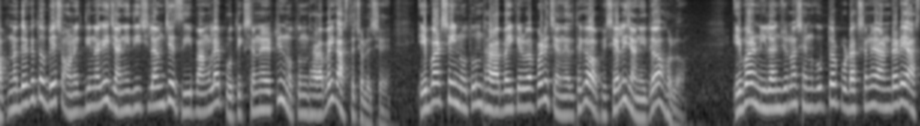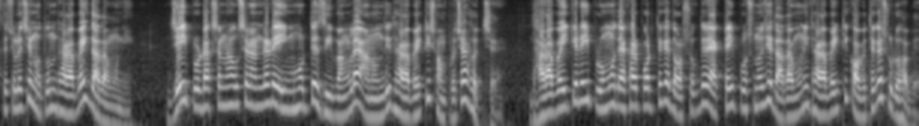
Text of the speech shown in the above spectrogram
আপনাদেরকে তো বেশ অনেক দিন আগেই জানিয়ে দিয়েছিলাম যে জি বাংলায় প্রতীক সেনের একটি নতুন ধারাবাহিক আসতে চলেছে। এবার সেই নতুন ধারাবাহিকের ব্যাপারে চ্যানেল থেকে অফিসিয়ালি জানিয়ে দেওয়া হলো। এবার নীলাঞ্জনা সেনগুপ্তর প্রোডাকশনের আন্ডারে আসতে চলেছে নতুন ধারাবাহিক দাদামণি। যেই প্রোডাকশন হাউসের আন্ডারে এই মুহূর্তে জি বাংলায় আনন্দী ধারাবাহিকটি সম্প্রচার হচ্ছে। ধারাবাহিকের এই প্রোমো দেখার পর থেকে দর্শকদের একটাই প্রশ্ন যে, দাদামণি ধারাবাহিকটি কবে থেকে শুরু হবে?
